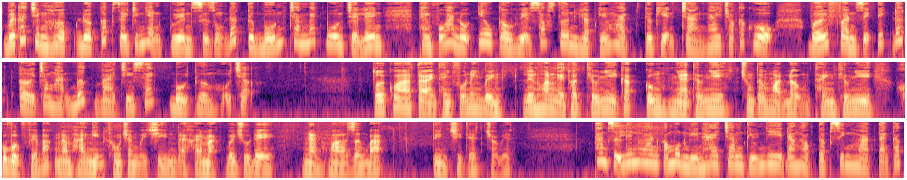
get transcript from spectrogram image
với các trường hợp được cấp giấy chứng nhận quyền sử dụng đất từ 400 m2 trở lên, thành phố Hà Nội yêu cầu huyện Sóc Sơn lập kế hoạch thực hiện trả ngay cho các hộ với phần diện tích đất ở trong hạn mức và chính sách bồi thường hỗ trợ. Tối qua tại thành phố Ninh Bình, Liên hoan nghệ thuật thiếu nhi các cung nhà thiếu nhi, trung tâm hoạt động thanh thiếu nhi khu vực phía Bắc năm 2019 đã khai mạc với chủ đề Ngàn hoa dâng bác. Tin chi tiết cho biết. Tham dự liên hoan có 1.200 thiếu nhi đang học tập sinh hoạt tại các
